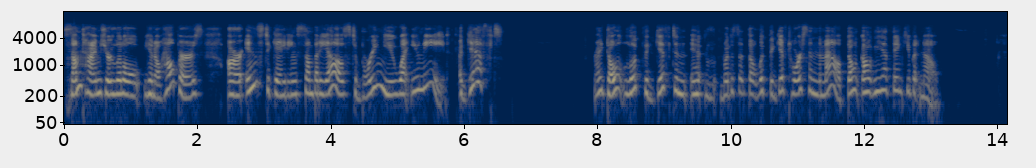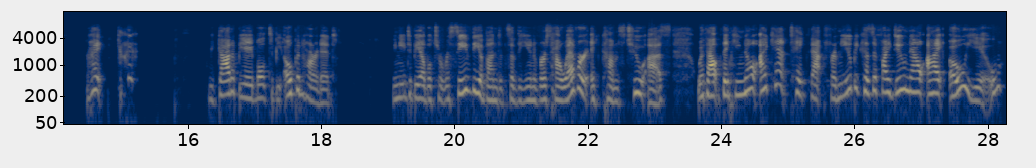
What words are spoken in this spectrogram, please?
Sometimes your little, you know, helpers are instigating somebody else to bring you what you need, a gift. Right? Don't look the gift in, in what is it? Don't look the gift horse in the mouth. Don't go, yeah, thank you, but no. Right? We got to be able to be open-hearted we need to be able to receive the abundance of the universe, however it comes to us, without thinking, no, I can't take that from you because if I do now, I owe you.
